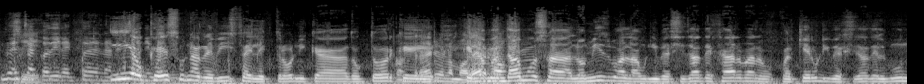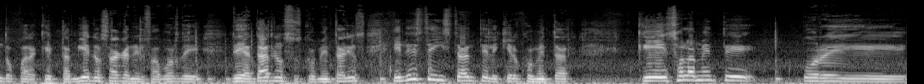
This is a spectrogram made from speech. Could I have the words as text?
Nuestra sí. codirectora. La y aunque es una revista electrónica, doctor, que, que, la mandamos a lo mismo a la Universidad de Harvard o cualquier universidad del mundo para que también nos hagan el favor de, de darnos sus comentarios. En este instante le quiero comentar que solamente por eh,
